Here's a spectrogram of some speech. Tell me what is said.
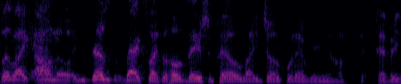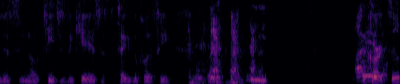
But like I don't know, it does go back to like the whole Dave Chappelle like joke, whatever. You know, Pe- Pepe just you know teaches the kids just to take the pussy. But I mean, it's I a mean, cartoon.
